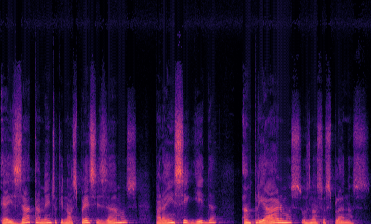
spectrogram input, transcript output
é exatamente o que nós precisamos para em seguida ampliarmos os nossos planos.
